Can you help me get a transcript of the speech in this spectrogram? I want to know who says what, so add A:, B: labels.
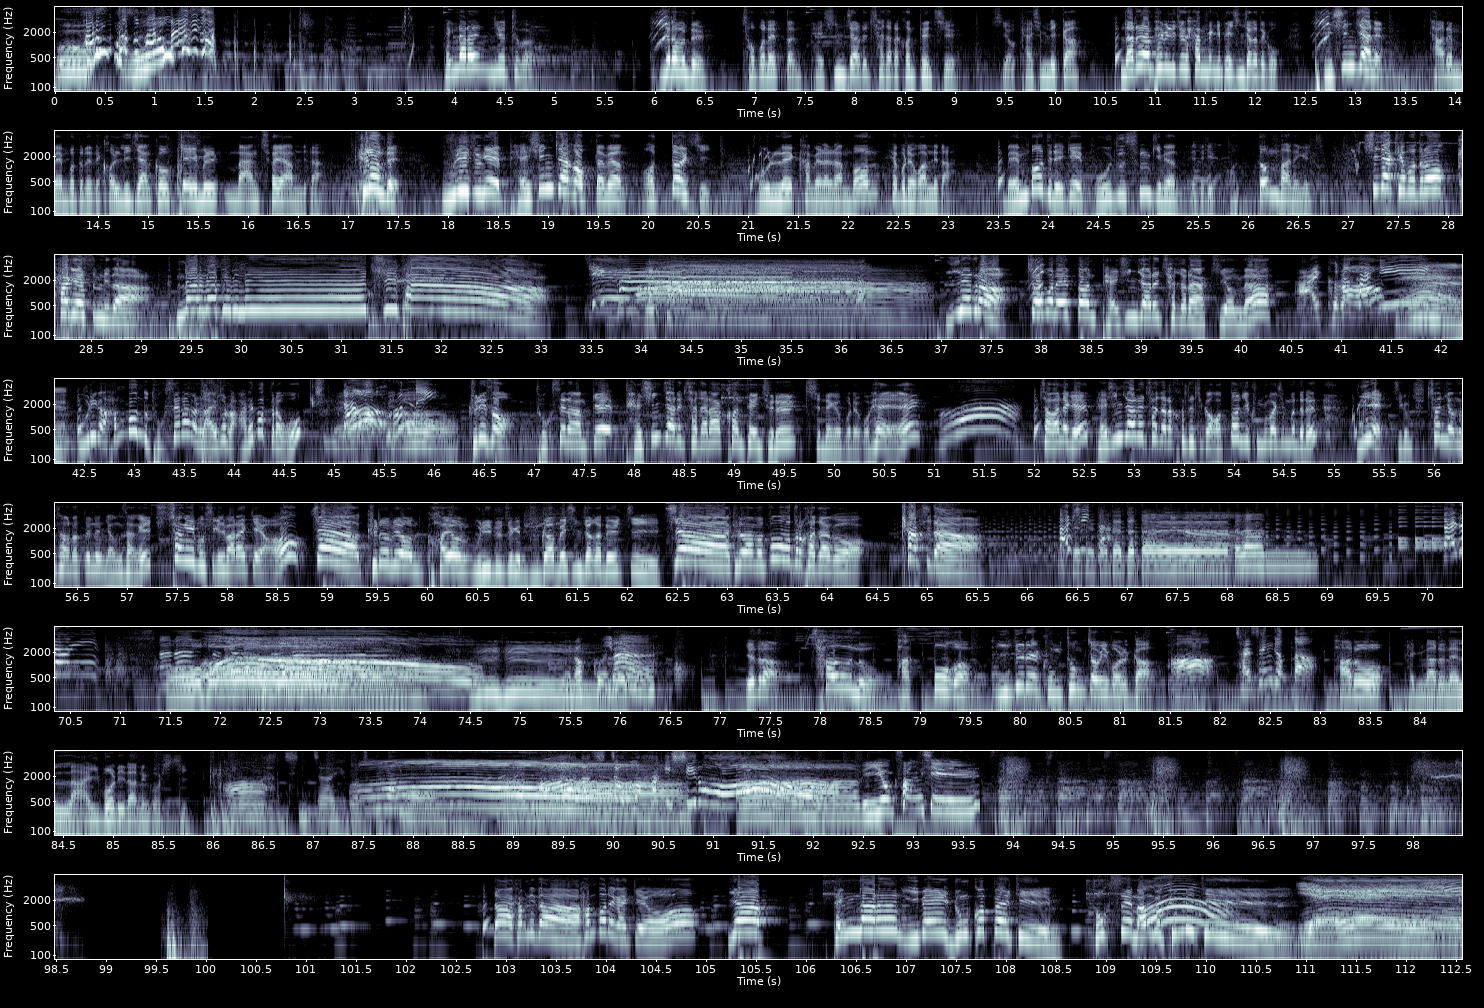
A: 오?
B: 백나른 유튜브 여러분들 저번에 했던 배신자를 찾아라 컨텐츠 기억하십니까? 나른한 패밀리 중 한 명이 배신자가 되고 배신자는 다른 멤버들한테 걸리지 않고 게임을 망쳐야 합니다 그런데 우리 중에 배신자가 없다면 어떨지 몰래 카메라를 한번 해보려고 합니다 멤버들에게 모두 숨기면 애들이 어떤 반응일지 시작해 보도록 하겠습니다 나른한 패밀리 치파
C: 아.
B: 얘들아 저번에 했던 배신자를 찾아라. 기억나?
C: 아이 그럼.
D: 네.
B: 우리가 한 번도 독세랑을 라이브를 안 해봤더라고.
C: 나 그렇네.
D: 어.
B: 그래서 독세랑 함께 배신자를 찾아라 컨텐츠를 진행해보려고 해 자 만약에 배신자를 찾아라 컨텐츠가 어떤지 궁금하신 분들은 위에 지금 추천 영상으로 뜨는 영상을 시청해보시길 바랄게요. 자 그러면 과연 우리들 중에 누가 배신자가 될지. 자 그럼 한번 뽑아보도록 하자고. 갑시다
D: 따다다다다다단.
B: 오호.
C: 오.
B: 음흠.
D: 그렇구나.
B: 얘들아 차은우, 박보검 이들의 공통점이 뭘까?
C: 아 잘생겼다.
B: 바로 백나른의 라이벌이라는 것이지.
C: 아 진짜 이건
D: 아,
C: 선 넘어 아나 진짜 오늘 하기 싫어.
D: 아, 아, 미욕 상실.
B: 자 갑니다 한 번에 갈게요 야 백나른 이베일 눈꽃별 팀 독세 막루 금비 팀
C: 예.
